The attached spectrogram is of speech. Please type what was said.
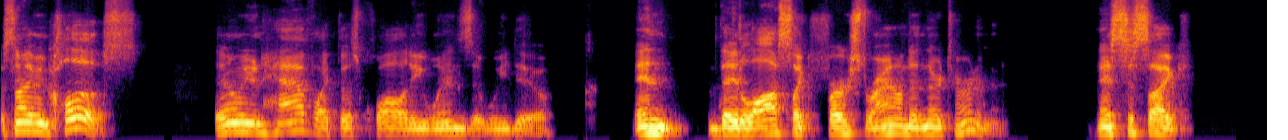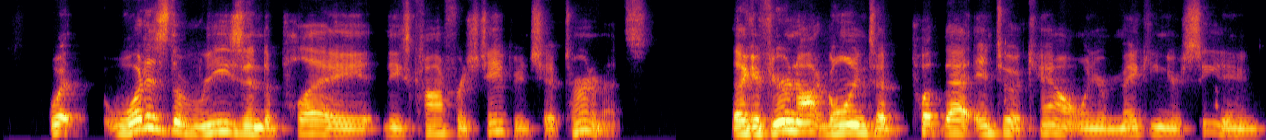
It's not even close. They don't even have like those quality wins that we do. And they lost like first round in their tournament. And it's just like what what is the reason to play these conference championship tournaments? Like if you're not going to put that into account when you're making your seating,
